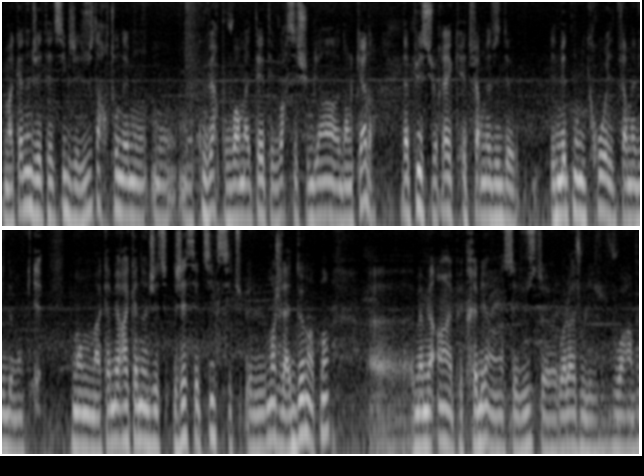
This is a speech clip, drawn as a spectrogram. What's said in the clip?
ma Canon GT6, j'ai juste à retourner mon, mon, couvert pour voir ma tête et voir si je suis bien dans le cadre, d'appuyer sur Rec et de faire ma vidéo. Et de mettre mon micro et de faire ma vidéo. Donc, ma caméra Canon G7X, moi j'ai la 2 maintenant, euh, même la 1 elle peut très bien, hein. c'est juste, euh, voilà, je voulais voir un peu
